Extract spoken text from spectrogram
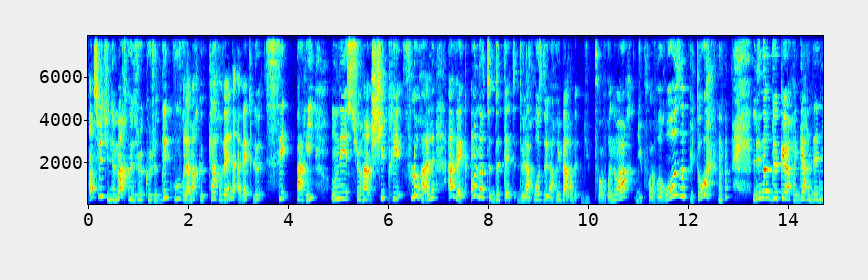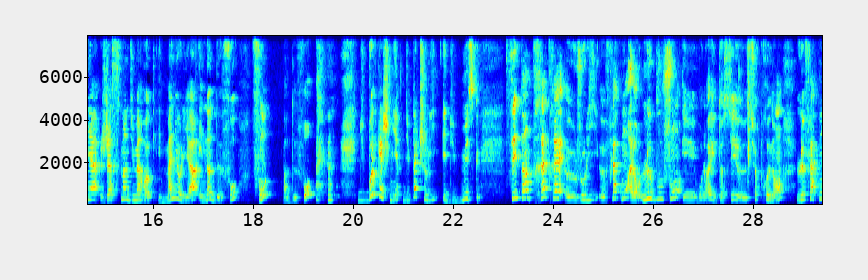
Ensuite, une marque que je, découvre, la marque Carven avec le C Paris. On est sur un chypré floral avec en note de tête de la rose de la rhubarbe, du poivre noir, du poivre rose plutôt, les notes de cœur gardenia, jasmin du Maroc et magnolia et notes de faux, fond, pas de faux, du bois de cachemire, du patchouli et du musc. C'est un très très euh, joli euh, flacon. Alors le bouchon est, voilà, est assez euh, surprenant. Le flacon,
